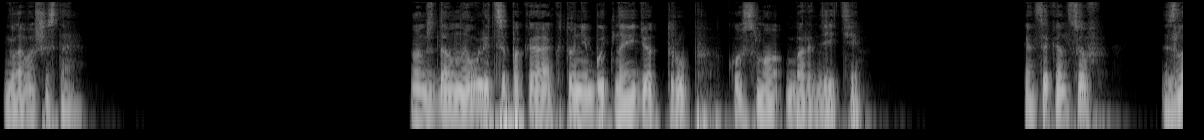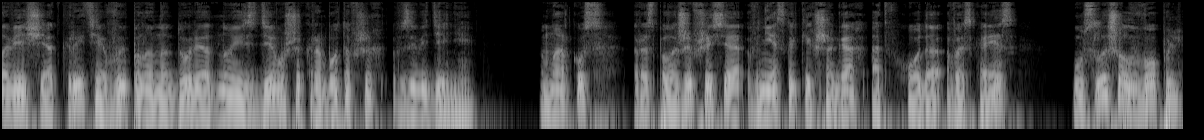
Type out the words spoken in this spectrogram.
Глава шестая. Он ждал на улице, пока кто-нибудь найдет труп Космо Бардити. В конце концов, зловещее открытие выпало на долю одной из девушек, работавших в заведении. Маркус, расположившийся в нескольких шагах от входа в СКС, услышал вопль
